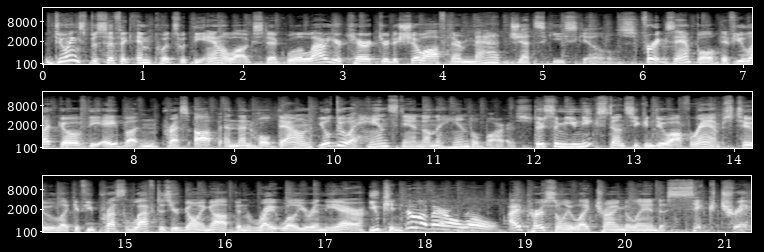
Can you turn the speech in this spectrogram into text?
Doing specific inputs with the analog stick will allow your character to show off their mad jet ski skills. For example, if you let go of the A button, press up, and then hold down, you'll do a handstand on the handlebars. There's some unique stunts you can do off ramps too, like if you press left as you're going up and right while you're in the air, you can do a barrel roll. I personally like trying to land a sick trick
